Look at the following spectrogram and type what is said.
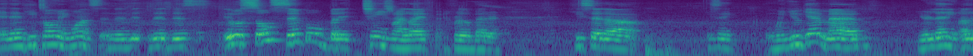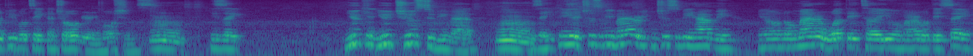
And then he told me once, and then th- th- this it was so simple, but it changed my life for the better. He said, uh, he's like, when you get mad, you're letting other people take control of your emotions. Mm. He's like, you can you choose to be mad. Mm. He's like, you can either choose to be mad or you can choose to be happy. You know, no matter what they tell you, no matter what they say.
